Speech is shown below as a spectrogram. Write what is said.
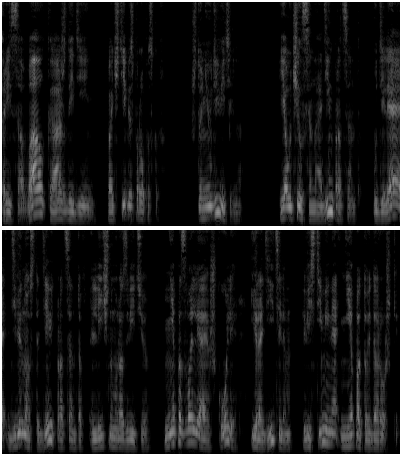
Рисовал каждый день, почти без пропусков. Что неудивительно. Я учился на 1%, уделяя 99% личному развитию, не позволяя школе и родителям вести меня не по той дорожке.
